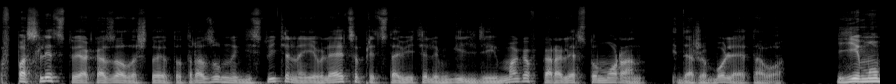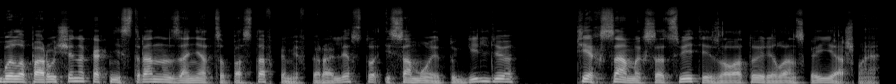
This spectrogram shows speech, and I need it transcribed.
Впоследствии оказалось, что этот разумный действительно является представителем гильдии магов королевства Муран, и даже более того. Ему было поручено, как ни странно, заняться поставками в королевство и саму эту гильдию тех самых соцветий золотой риландской яшмы.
